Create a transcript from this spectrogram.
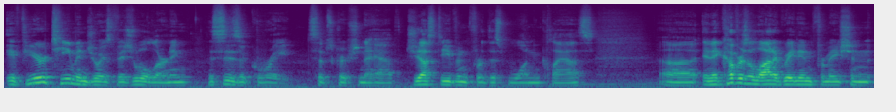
if your team enjoys visual learning, this is a great subscription to have, just even for this one class. Uh, and it covers a lot of great information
